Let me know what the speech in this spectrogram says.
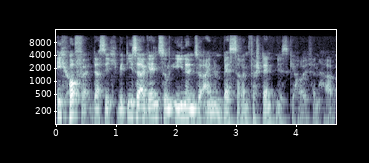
Ich hoffe, dass ich mit dieser Ergänzung Ihnen zu einem besseren Verständnis geholfen habe.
